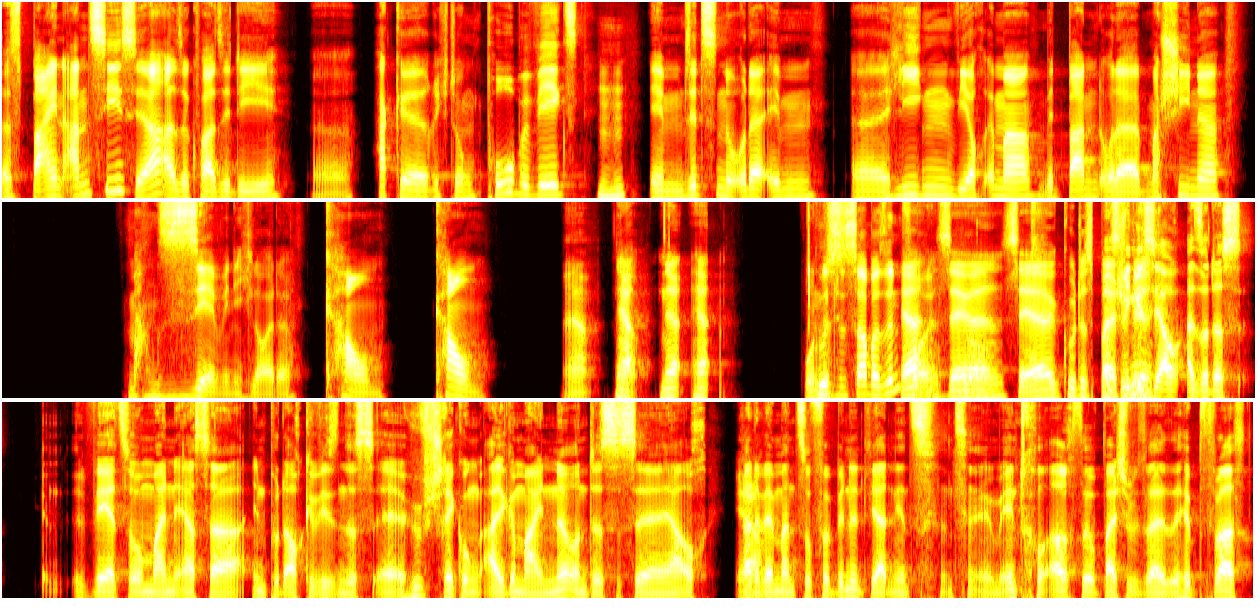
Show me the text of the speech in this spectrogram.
das Bein anziehst, ja, also quasi die äh, Hacke Richtung Po bewegst, Mhm. im Sitzen oder im äh, Liegen, wie auch immer, mit Band oder Maschine, machen sehr wenig Leute. Kaum. Kaum. Ja. Ja, ja, ja. Und Gut. es ist aber sinnvoll. Ja, sehr, sehr gutes Das Beispiel. Ding ist ja auch, also das wäre jetzt so mein erster Input auch gewesen, das äh, Hüftstreckung allgemein, ne? Und das ist äh, ja auch, Ja. gerade wenn man es so verbindet, wir hatten jetzt im Intro auch so beispielsweise Hip Thrust,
